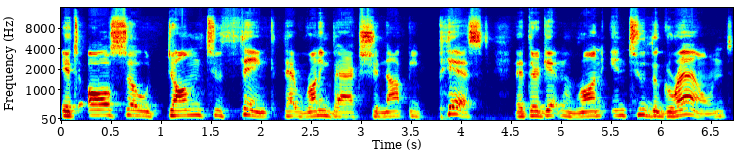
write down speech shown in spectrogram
It's also dumb to think that running backs should not be pissed that they're getting run into the ground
